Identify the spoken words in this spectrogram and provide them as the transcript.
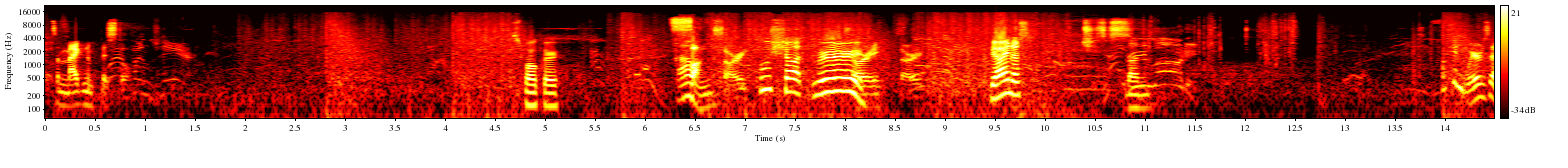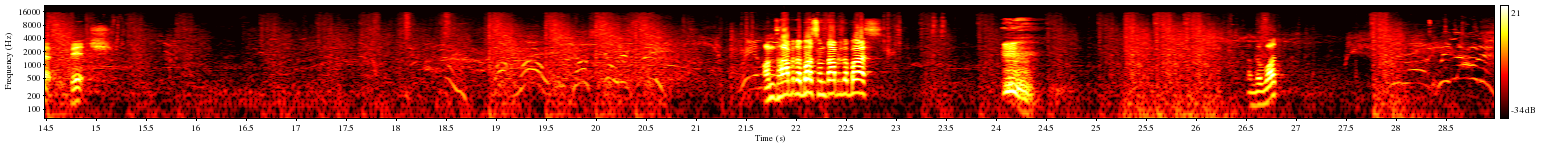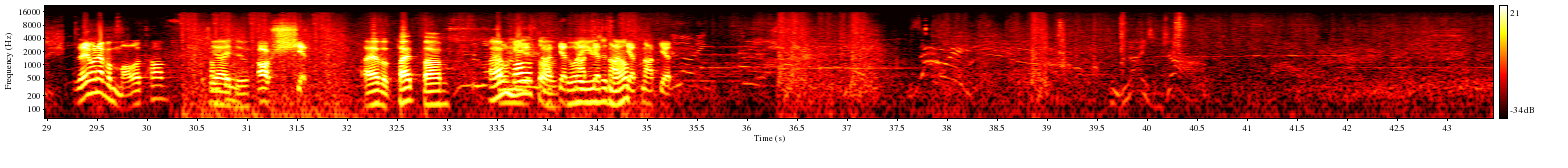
It's a Magnum pistol. Smoker. Fuck. Sorry. Who shot me? Sorry. Sorry. Behind us. Jesus. Done. Fucking where's that bitch? On top of the bus, on top of the bus! On the what? Does anyone have a Molotov? Yeah, I do. Oh shit. I have a pipe bomb. I have a Don't need. Molotov. Not yet, Do not I yet, use it not now? yet, not yet.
